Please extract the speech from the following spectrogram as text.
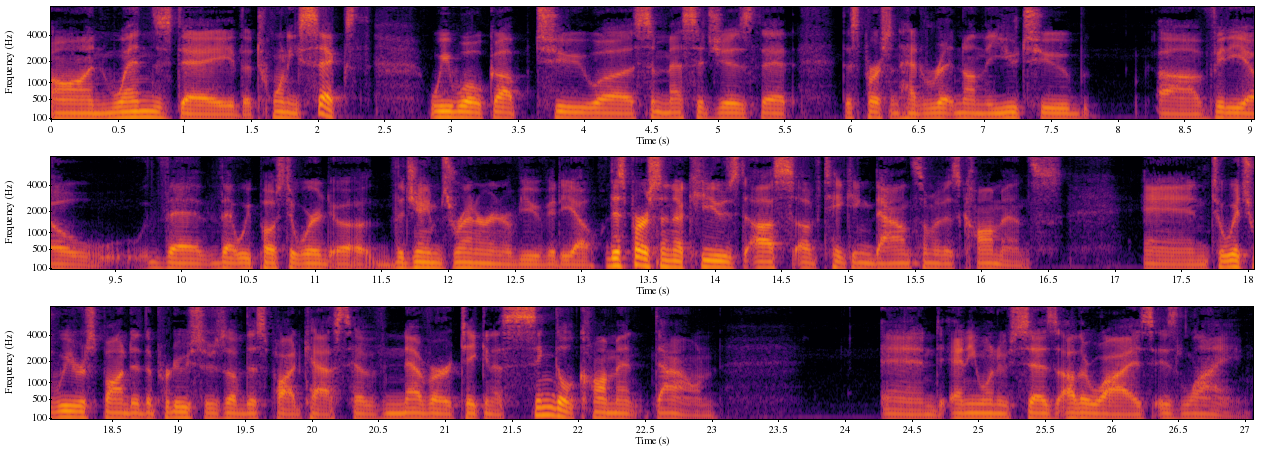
On Wednesday, the 26th, we woke up to uh, some messages that this person had written on the YouTube uh, video that that we posted, where uh, the James Renner interview video. This person accused us of taking down some of his comments and to which we responded, the producers of this podcast have never taken a single comment down. And anyone who says otherwise is lying.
